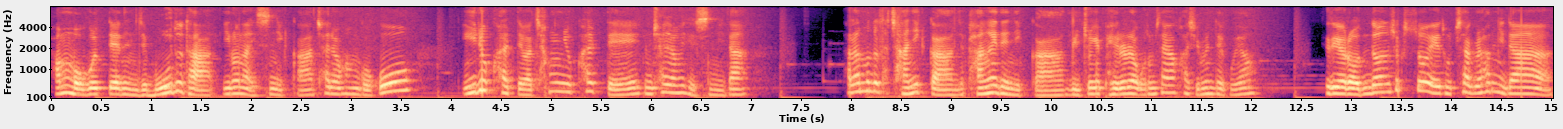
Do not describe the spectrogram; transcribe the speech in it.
밥 먹을 때는 이제 모두 다 일어나 있으니까 촬영한 거고 이륙할 때와 착륙할 때 좀 촬영이 됐습니다. 다른 분들 다 자니까 이제 방해되니까 일종의 배려라고 좀 생각하시면 되고요. 드디어 런던 숙소에 도착을 합니다.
